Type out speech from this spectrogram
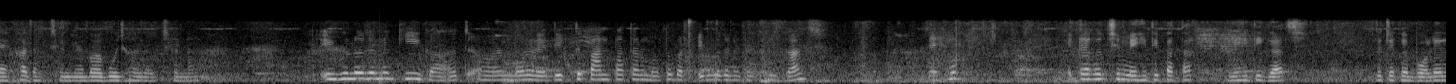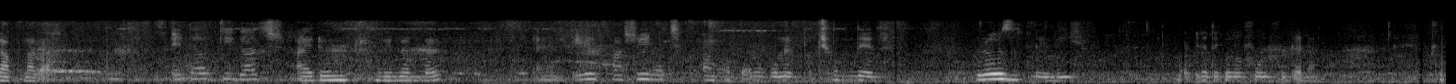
দেখা যাচ্ছে না বা বোঝা যাচ্ছে না। এগুলো যেন কি গাছ, আমার মনে নেই, দেখতে পান পাতার মতো বাট এগুলো যেন এটা কী গাছ। যাই হোক, এটা হচ্ছে মেহেদি পাতা, মেহেদি গাছ, যেটাকে বলেন আপনারা। এটাও কি গাছ? আই ডোন্ট রিমেম্বার এর পাশেই আছে আমার বড় বোনের পছন্দের রোজ লিলি এটাতে কোনো ফুল ফুটে না। খুব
